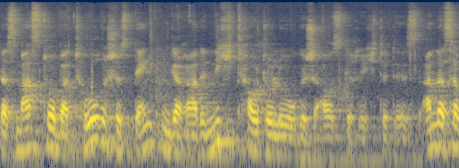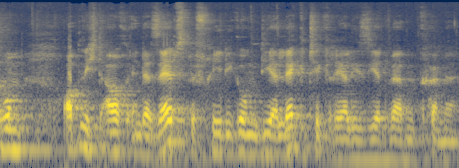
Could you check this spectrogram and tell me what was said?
dass masturbatorisches Denken gerade nicht tautologisch ausgerichtet ist. Andersherum, ob nicht auch in der Selbstbefriedigung Dialektik realisiert werden könne.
